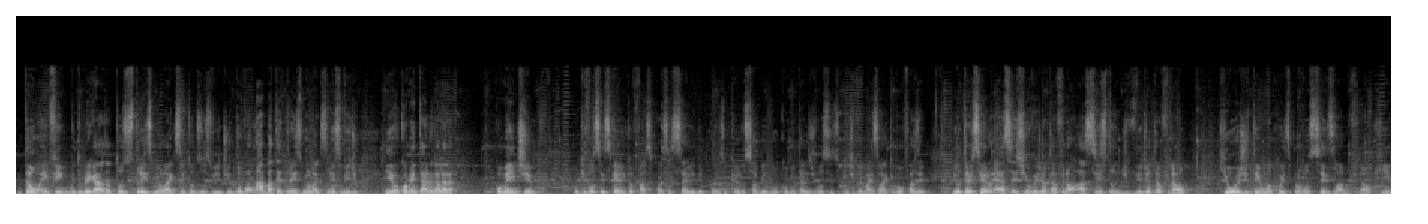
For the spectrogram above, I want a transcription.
Então, enfim, muito obrigado a todos os 3 mil likes em todos os vídeos. Então, vamos lá, bater 3 mil likes nesse vídeo. E o comentário, galera Comente o que vocês querem que eu faça com essa série depois. Eu quero saber no comentário de vocês. O que tiver mais like eu vou fazer. E o terceiro é assistir o vídeo até o final. Assista o vídeo até o final, que hoje tem uma coisa pra vocês lá no final que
